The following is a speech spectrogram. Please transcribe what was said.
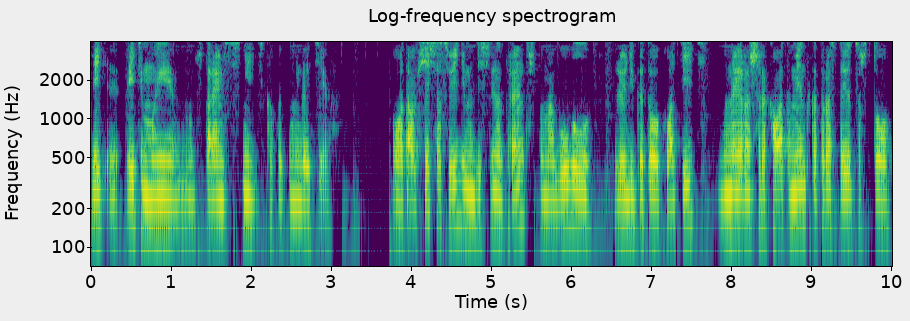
этим мы ну, стараемся снизить какой-то негатив. Вот, а вообще сейчас видим действительно тренд, что на Google люди готовы платить. Наверное, широковатый момент, который остается, что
